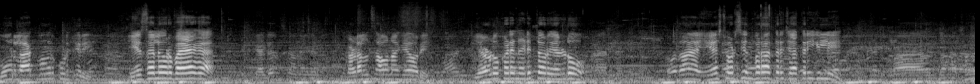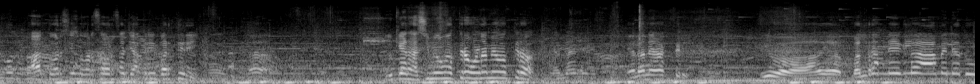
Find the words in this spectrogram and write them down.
ಮೂರು ಲಾಕ್ ಬಂದ್ರೆ ಕೊಡ್ತೀರಿ. ಏಸಲ್ ಅವ್ರ ಬಾಯಾಗ? ಕಡಲ್ ಸಾವನಾಗ್ಯಾವ್ರಿ ಎರಡು ಕಡೆ ನಡೀತಾವ್ರಿ ಎರಡು. ಹೌದಾ? ಎಷ್ಟು ವರ್ಷದಿಂದ ಬರತ್ರಿ ಜಾತ್ರೆಗೆ ಇಲ್ಲಿ? ಹತ್ತು ವರ್ಷದಿಂದ ವರ್ಷ ವರ್ಷ ಜಾತ್ರೆಗೆ ಬರ್ತೀರಿ. ಇವಕ್ಕೇನು ಹಸಿ ಮೇವು ಹಾಕ್ತಿರೋ ಒಣ ಮೇವು ಹಾಕ್ತಿರೋ? ಎಲ್ಲನೇ ಹಾಕ್ತಿರಿ. ಇವು ಬಲರಾಮ್ ನೇಗ್ಲ ಆಮೇಲೆ ಅದು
